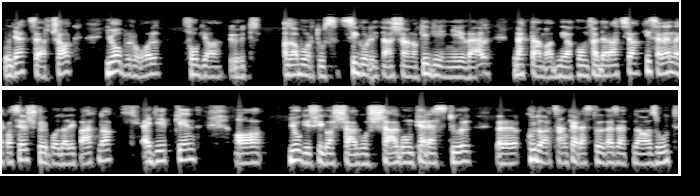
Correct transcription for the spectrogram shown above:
hogy egyszer csak jobbról fogja őt az abortusz szigorításának igényével megtámadni a konfederáció, hiszen ennek a szélsőjobboldali pártnak egyébként a jog és igazságosságon keresztül, kudarcán keresztül vezetne az út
